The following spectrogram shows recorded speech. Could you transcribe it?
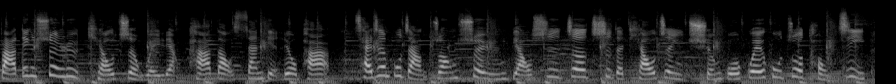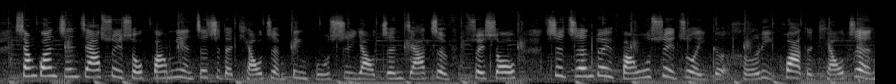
法定税率调整为两趴到三点六趴。财政部长庄翠云表表示，这次的调整以全国归户做统计，相关增加税收方面，这次的调整并不是要增加政府税收，是针对房屋税做一个合理化的调整，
